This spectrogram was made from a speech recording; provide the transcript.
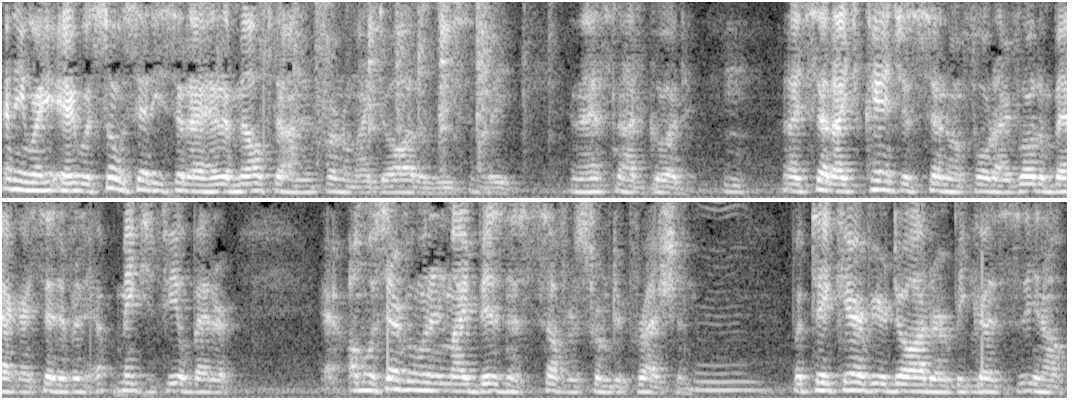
Anyway, it was so sad. He said I had a meltdown in front of my daughter recently, and that's not good. Mm. And I said I can't just send him a photo. I wrote him back. I said if it makes you feel better, almost everyone in my business suffers from depression. But take care of your daughter because you know.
